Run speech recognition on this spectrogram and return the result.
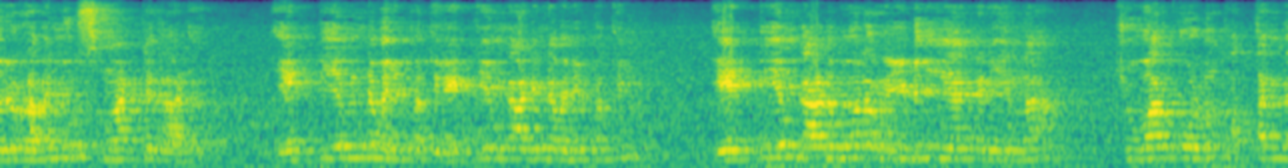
ഒരു revenue smart card. A T എമ്മിന്റെ വലിപ്പത്തിൽ എ ടി എം കാർഡിന്റെ വലിപ്പത്തിൽ എ ടി എം കാർഡ് പോലെ റീഡ് ചെയ്യാൻ കഴിയുന്ന ക്യു ആർ കോഡും പത്തംഗ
